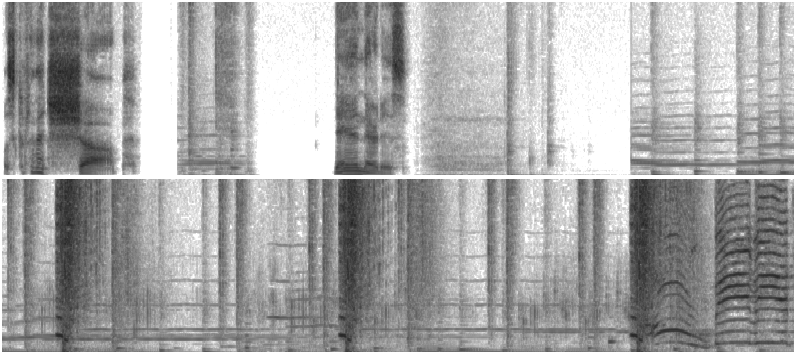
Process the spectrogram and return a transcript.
Let's go to that shop. And there it is. Oh, baby!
